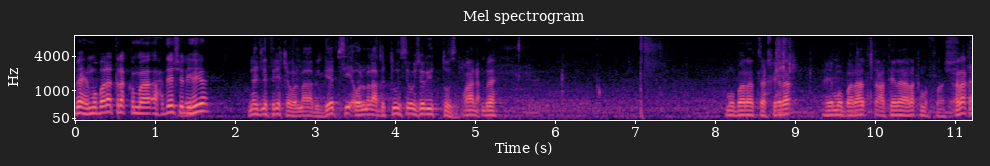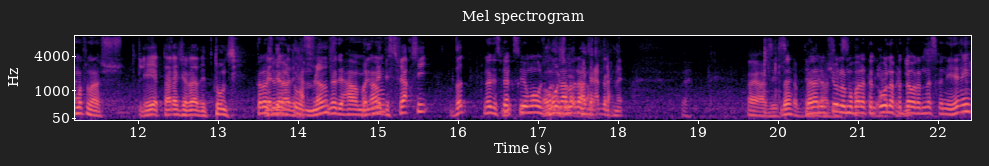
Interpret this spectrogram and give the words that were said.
باهي المباراة رقم 11 اللي هي؟ نادي الإفريقي أو الملعب الجابسي أو الملعب التونسي وجريده فوالا. باهي. المباراة الأخيرة هي مباراة أعطيناها رقم 12 رقم 12 اللي هي الترجي الرياضي التونسي. الترجي نادي الرياضي. حملنف نادي حملنف. والنادي الصفاقسي ضد نادي سباكسي وموج موج مازن عبد الرحمن. أي عزيز بدنا نمشيو عزيز. للمباراه الأولى في الدور النصف النهائي.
